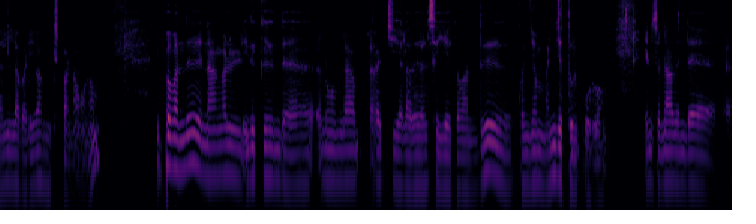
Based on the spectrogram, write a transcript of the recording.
நல்ல வடிவாக மிக்ஸ் பண்ணணும் இப்ப வந்து நாங்கள் இதுக்கு இந்த நோம்பலாம் இறைச்சி அல்லதுகள் செய்யக்க வந்து கொஞ்சம் மஞ்சத்தூள் போடுவோம். ஏன்னு சொன்னா, அதுண்ட அ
